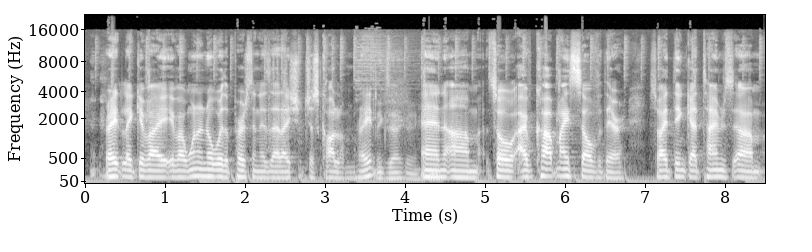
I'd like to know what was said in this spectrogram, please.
right like if i if i want to know where the person is that i should just call them right Exactly. and um, so I've caught myself there. So I think at times, um,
